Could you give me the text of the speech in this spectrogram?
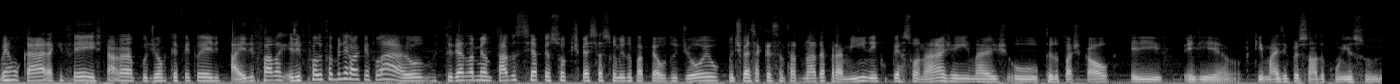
mesmo cara que fez, tá, podiam ter feito ele. Aí ele fala, ele falou, foi bem legal, que ele falou, ah, eu teria lamentado se a pessoa que tivesse assumido o papel do Joel não tivesse acrescentado nada pra mim, nem pro personagem, mas o Pedro Pascal, ele, ele, eu fiquei mais impressionado com isso,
